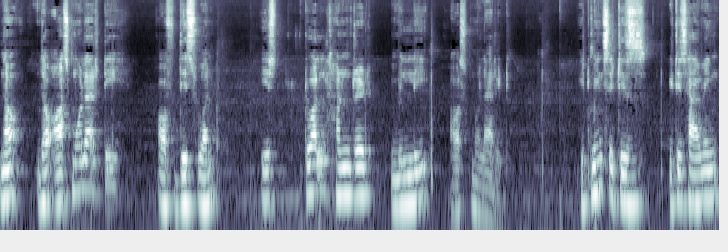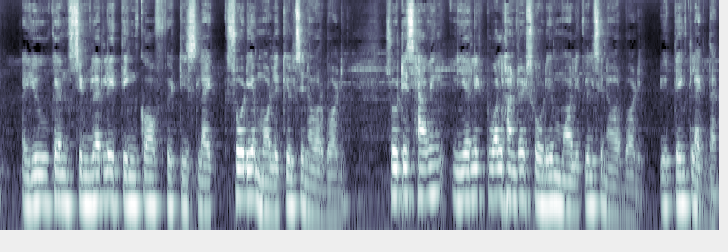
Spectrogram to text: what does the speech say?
now the osmolarity of this one is 1200 milli osmolarity. It means it is it is having you can similarly think of it is like sodium molecules in our body. So it is having nearly 1200 sodium molecules in our body. You think like that.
